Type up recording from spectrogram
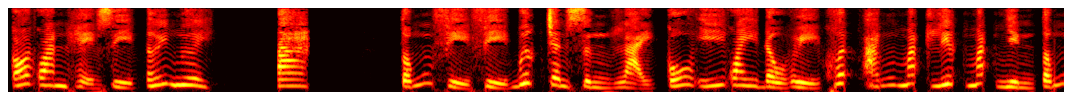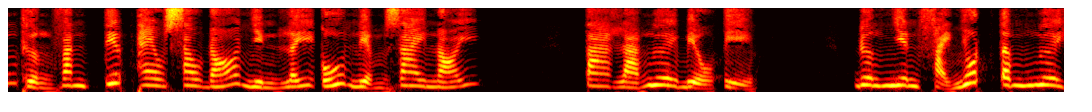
Có quan hệ gì tới ngươi? Ta. Tống Phỉ Phỉ bước chân dừng lại cố ý quay đầu ủy khuất ánh mắt liếc mắt nhìn Tống Thường Văn tiếp theo sau đó nhìn lấy cố niệm dai nói. Ta là ngươi biểu tỷ. Đương nhiên phải nhốt tâm ngươi.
